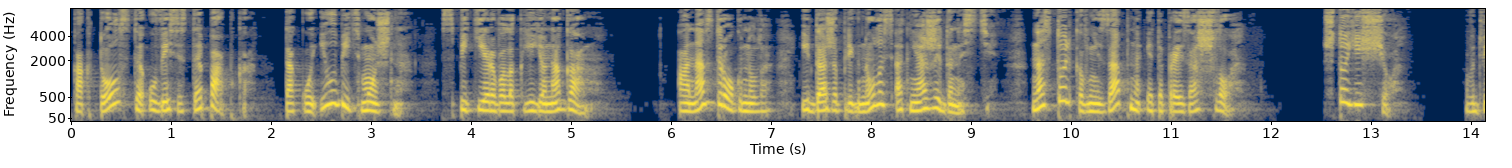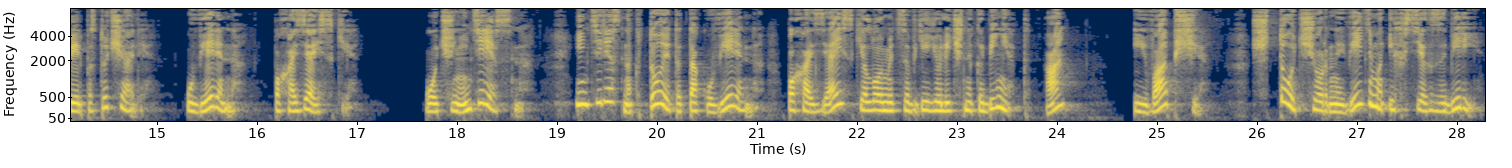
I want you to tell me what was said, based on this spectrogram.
как толстая увесистая папка, такой и убить можно, спикировала к ее ногам. Она вздрогнула и даже пригнулась от неожиданности. Настолько внезапно это произошло. Что еще? В дверь постучали. Уверенно, по-хозяйски. Очень интересно. Интересно, кто это так уверенно, по-хозяйски ломится в ее личный кабинет, а? И вообще, что, черные ведьмы, их всех забери,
